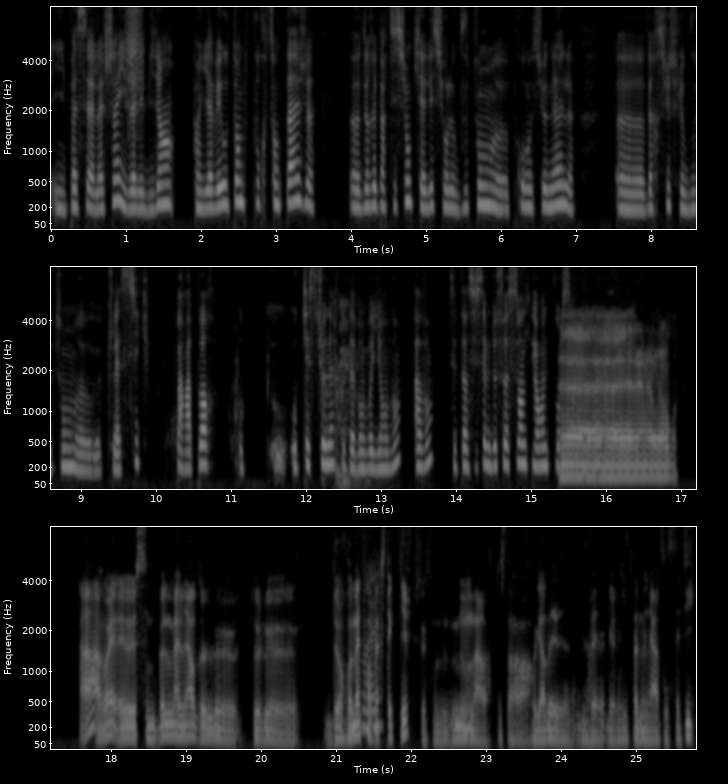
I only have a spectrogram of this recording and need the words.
ils passaient à l'achat, ils allaient bien. Enfin, il y avait autant de pourcentage de répartition qui allait sur le bouton promotionnel versus le bouton classique par rapport au, questionnaire que tu avais envoyé avant. avant? C'est un système de 60-40%. Ah ouais, c'est une bonne manière de le, de le, de remettre en perspective, parce que nous, on a, regardé les, résultats de manière assez statique.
